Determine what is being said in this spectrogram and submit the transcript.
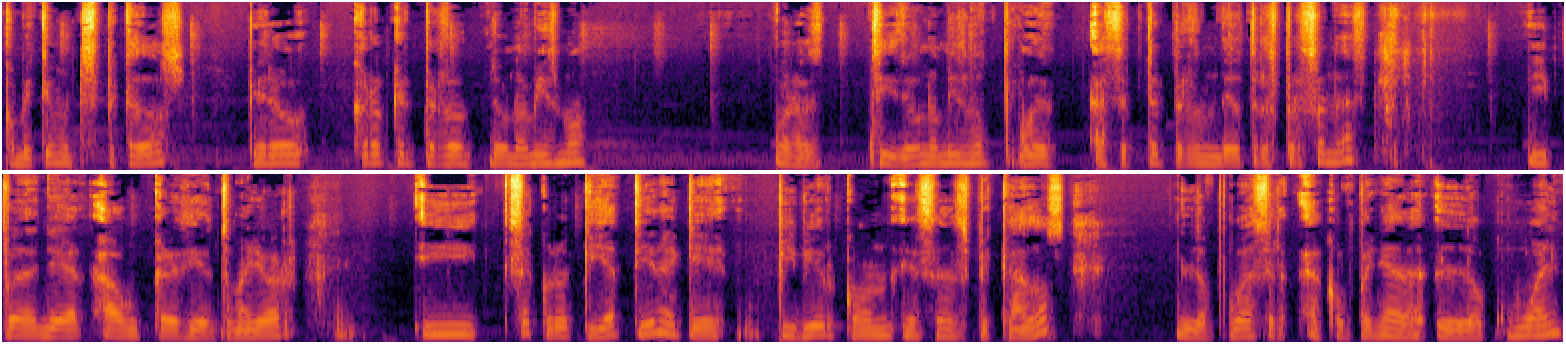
cometió muchos pecados, pero creo que el perdón de uno mismo, bueno, sí, de uno mismo puede aceptar el perdón de otras personas y puedan llegar a un crecimiento mayor. Y Sakura que ya tiene que vivir con esos pecados, lo puede hacer acompañada, lo cual,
